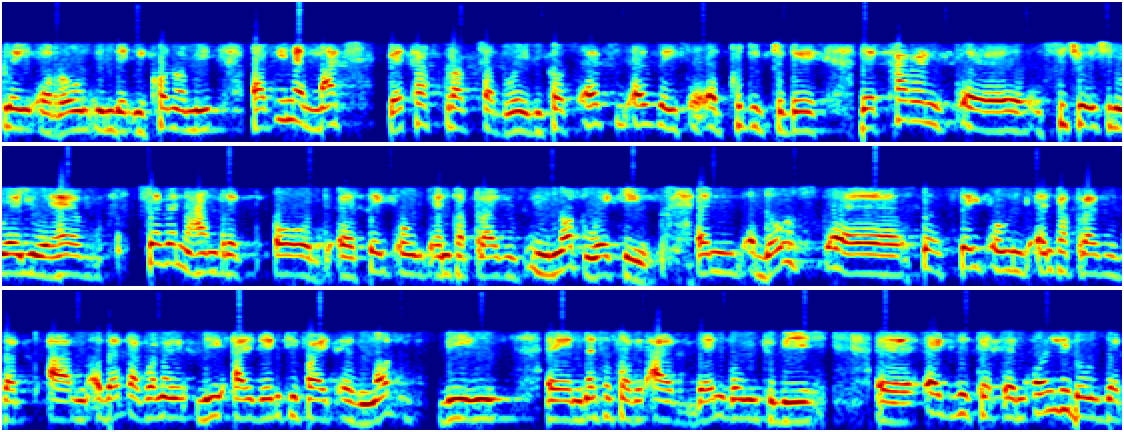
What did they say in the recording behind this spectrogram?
play a role in the economy, but in a much better structured way because as, as they put it today, the current uh, situation where you have 700 odd uh, state-owned enterprises is not working. And those uh, state-owned enterprises that are, that are going to be identified as not being uh, necessary are then going to be uh, exited and only those that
